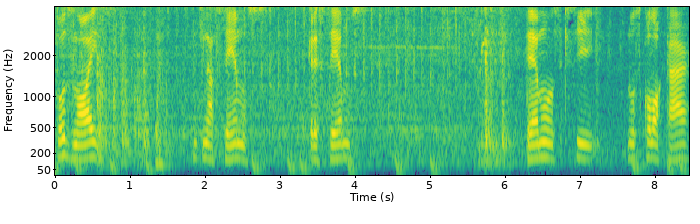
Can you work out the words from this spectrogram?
Todos nós, assim que nascemos, crescemos, temos que se nos colocar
